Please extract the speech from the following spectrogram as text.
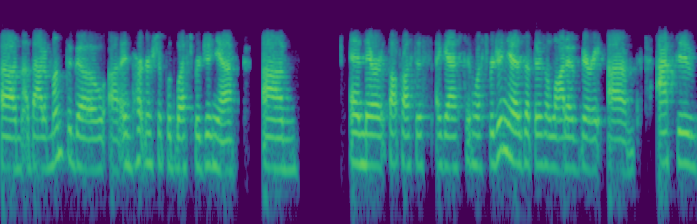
um, about a month ago uh, in partnership with West Virginia. Um, and their thought process, I guess, in West Virginia is that there's a lot of very um, active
